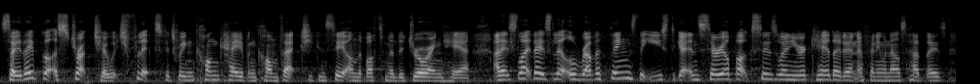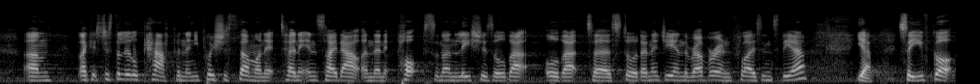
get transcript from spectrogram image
So they've got a structure which flips between concave and convex. You can see it on the bottom of the drawing here. And it's like those little rubber things that you used to get in cereal boxes when you were a kid. I don't know if anyone else had those. Um, like it's just a little cap, and then you push your thumb on it, turn it inside out, and then it pops and unleashes all that, all that uh, stored energy in the rubber and flies into the air. Yeah, so you've got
